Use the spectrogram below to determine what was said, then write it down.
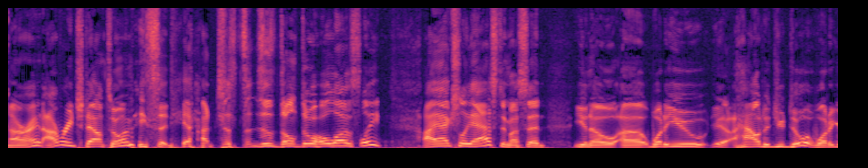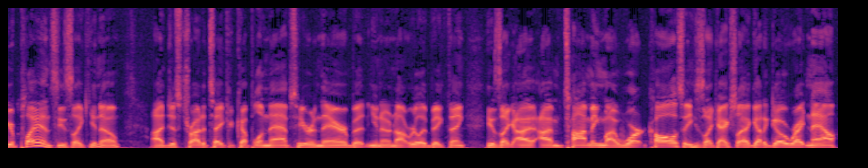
All right. I reached out to him. He said, "Yeah, I just just don't do a whole lot of sleep." I actually asked him. I said, "You know, uh, what do you? you know, how did you do it? What are your plans?" He's like, "You know, I just try to take a couple of naps here and there, but you know, not really a big thing." He's like, I, "I'm timing my work calls." He's like, "Actually, I got to go right now.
